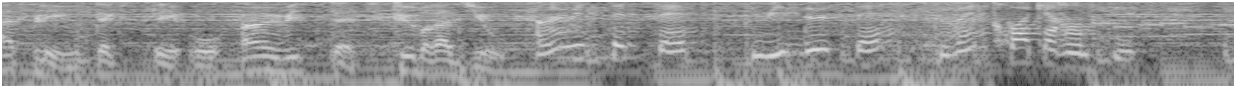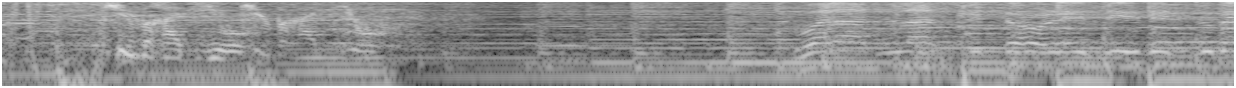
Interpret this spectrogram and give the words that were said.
Appelez ou textez au 187 Cube Radio 1877 827 2346. Cube Radio. Cube Radio. Voilà de la suite dans les idées, soudain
